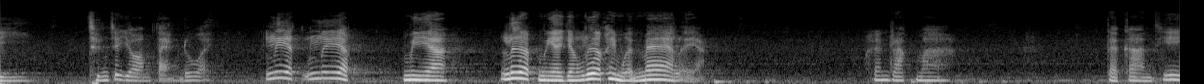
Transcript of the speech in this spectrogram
ดี ถึงจะยอมแต่งด้วย เรียกเรียกเมียเลือกเมียยังเลือกให้เหมือนแม่เลยอะเพราะนั้นรักมาก แต่การที่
